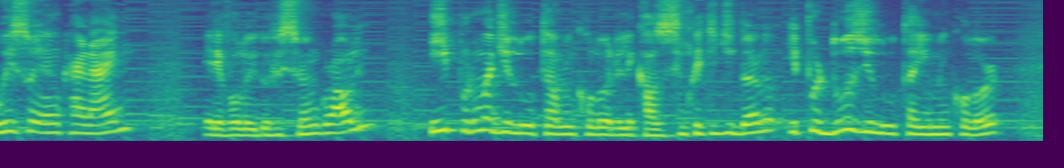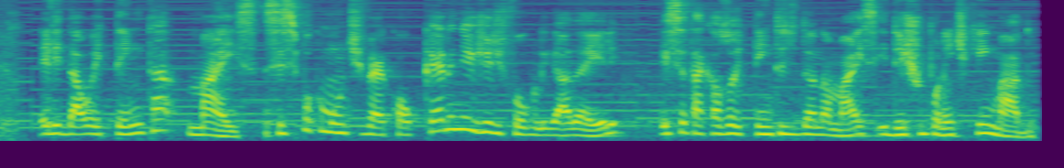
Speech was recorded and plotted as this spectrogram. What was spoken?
O Hisuian Carnine, ele evolui do Hisuian Growling. E por uma de luta e uma incolor ele causa 50 de dano. E por duas de luta e uma incolor ele dá 80 mais. Se esse Pokémon tiver qualquer energia de fogo ligada a ele, esse ataque causa 80 de dano a mais e deixa o oponente queimado.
